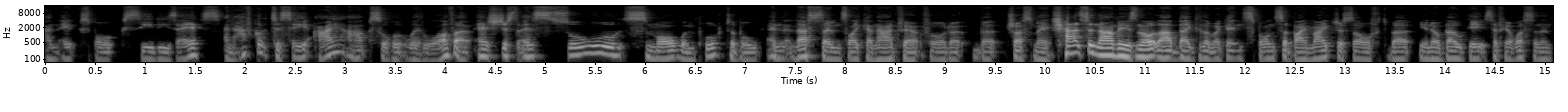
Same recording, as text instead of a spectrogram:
an Xbox Series S, and I've got to say, I absolutely love it. It's just, it's so small and portable, and this sounds like an advert for it, but trust me, Chatsunami is not that big that we're getting sponsored by Microsoft, but you know, Bill Gates, if you're listening,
